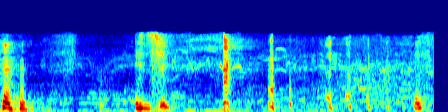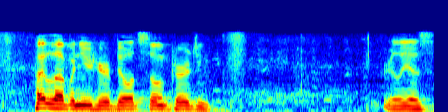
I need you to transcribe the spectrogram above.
it's I love when you hear Bill. It's so encouraging. It really is.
